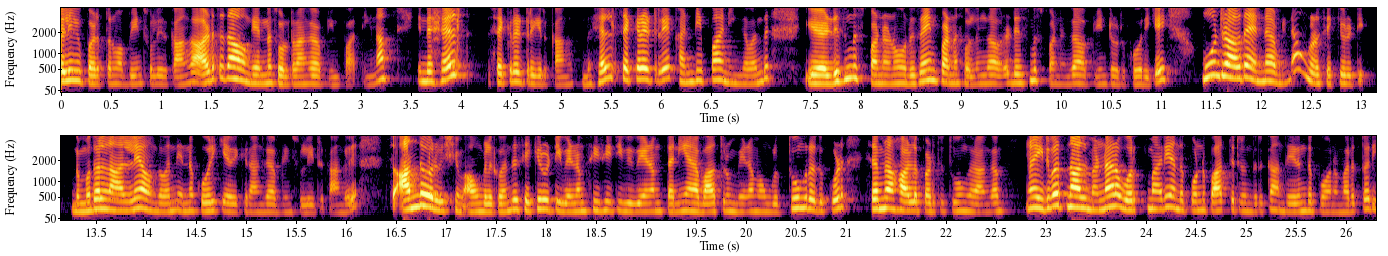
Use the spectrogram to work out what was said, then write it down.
தெளிவுபடுத்தணும் அப்படின்னு சொல்லியிருக்காங்க. அடுத்ததான் அவங்க என்ன சொல்கிறாங்க அப்படின்னு பார்த்தீங்கன்னா இந்த ஹெல்த் செக்ரட்டரி இருக்காங்க. இந்த ஹெல்த் செக்ரட்டரியை கண்டிப்பாக நீங்கள் வந்து டிஸ்மிஸ் பண்ணணும் ரிசைன் பண்ண சொல்லுங்கள் அவரை டிஸ்மிஸ் பண்ணுங்கள் அப்படின்ற ஒரு கோரிக்கை. மூன்றாவது என்ன அப்படின்னா அவங்களோட செக்யூரிட்டி இந்த முதல் நாள்லேயே அவங்க வந்து என்ன கோரிக்கை வைக்கிறாங்க அப்படின்னு சொல்லிட்டு இருக்காங்க ஸோ அந்த ஒரு விஷயம் அவங்களுக்கு வந்து செக்யூரிட்டி வேணும் சிசிடிவி வேணும் தனியான பாத்ரூம் வேணும் அவங்களுக்கு தூங்குறது கூட செமினார் ஹாலில் படுத்து தூங்குறாங்க. ஆனால் இருபத்தி நாலு மணி நேரம் ஒர்க் மாதிரி அந்த பொண்ணு பார்த்துட்டு இருந்திருக்கு அந்த இறந்து போன மருத்துவர்.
